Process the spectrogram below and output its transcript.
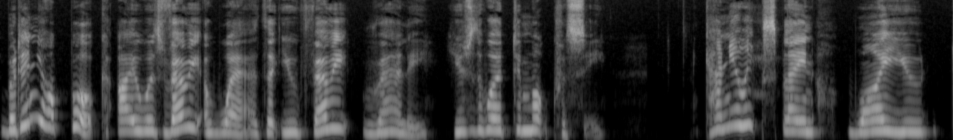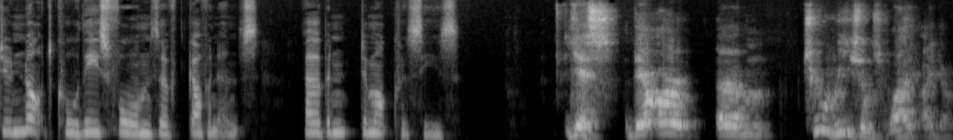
But in your book, I was very aware that you very rarely use the word democracy. Can you explain why you do not call these forms of governance urban democracies? Yes, there are um, two reasons why I don't.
